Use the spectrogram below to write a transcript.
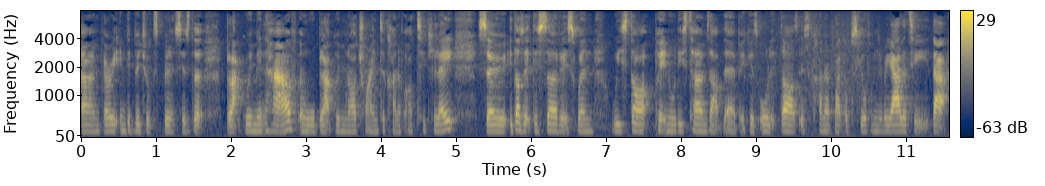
um, very individual experiences that black women have and all black women are trying to kind of articulate. So it does it disservice when we start putting all these terms out there because all it does is kind of like obscure from the reality that,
